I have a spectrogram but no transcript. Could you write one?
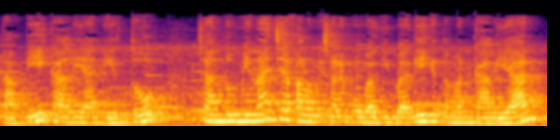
tapi kalian itu cantumin aja kalau misalnya mau bagi-bagi ke teman kalian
